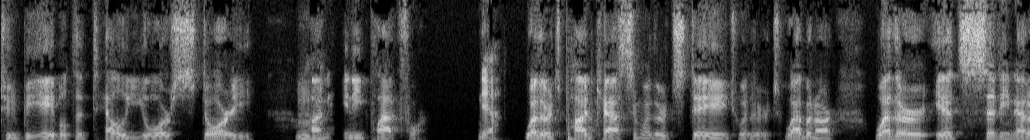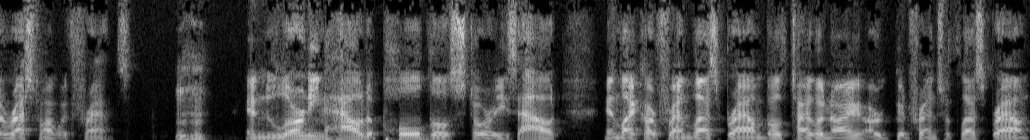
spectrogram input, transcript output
to be able to tell your story mm-hmm. on any platform. Yeah whether it's podcasting, whether it's stage, whether it's webinar, whether it's sitting at a restaurant with friends mm-hmm. And learning how to pull those stories out. And like our friend Les Brown, both Tyler and I are good friends with Les Brown.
